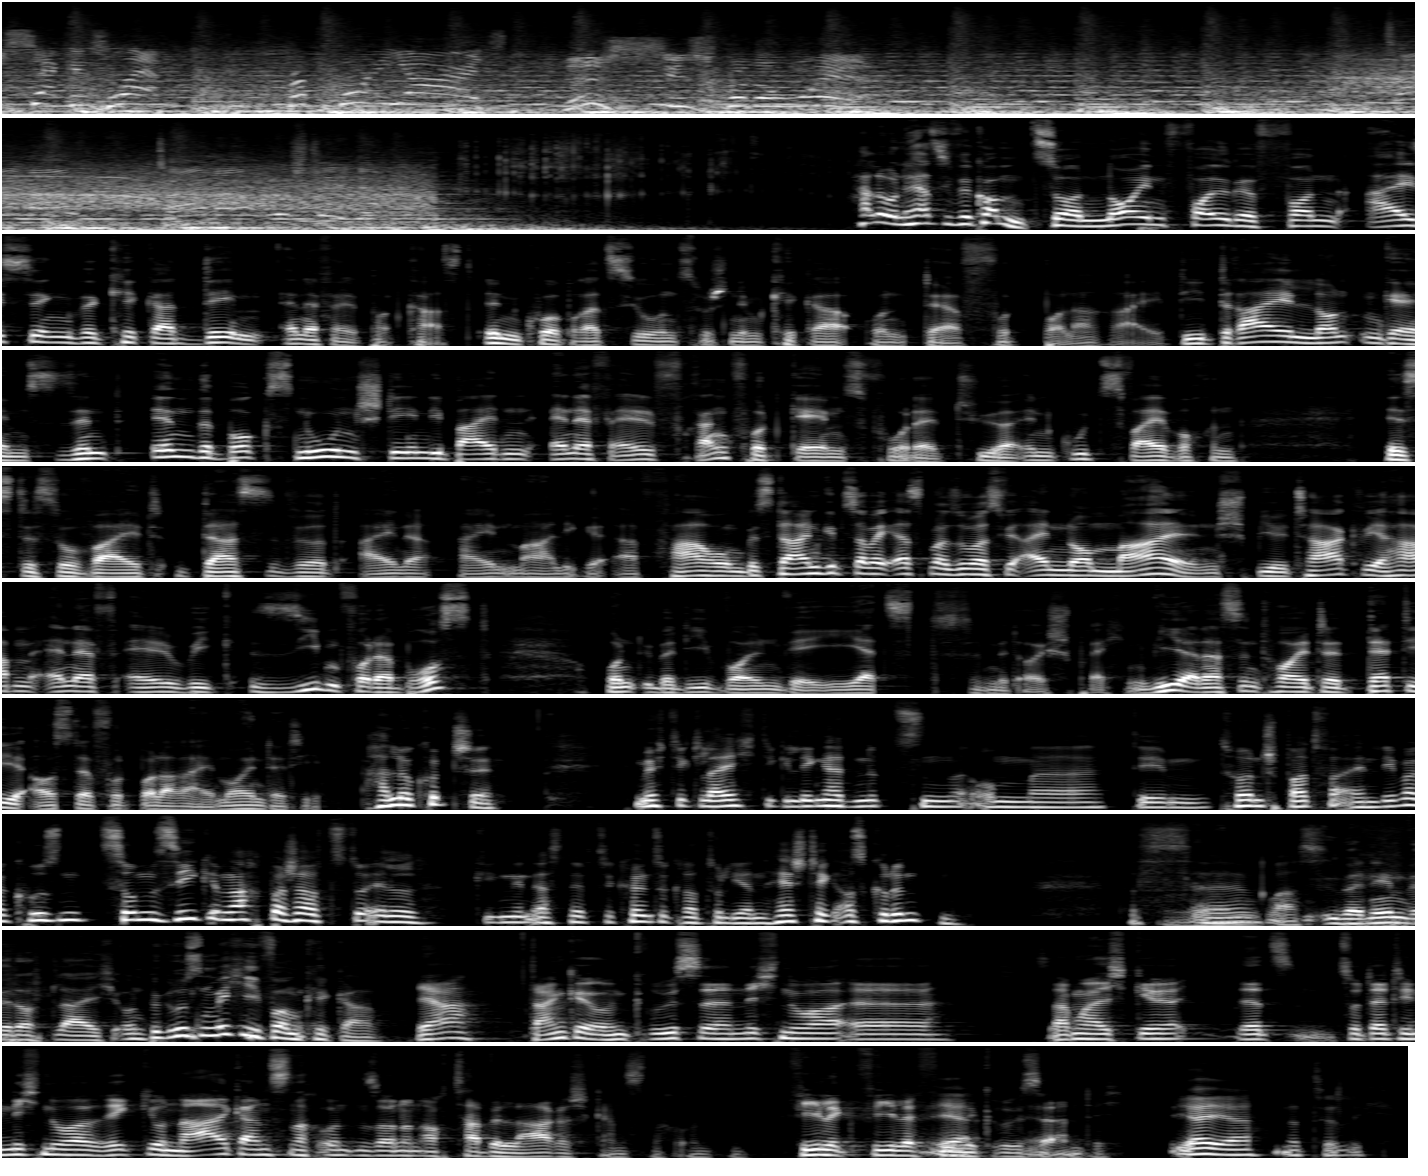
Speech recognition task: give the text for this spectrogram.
Three seconds left from 40 yards. This is for the win. Timeout. Timeout was taken. Hallo und herzlich willkommen zur neuen Folge von Icing the Kicker, dem NFL-Podcast in Kooperation zwischen dem Kicker und der Footballerei. Die drei London Games sind in the books. Nun stehen die beiden NFL Frankfurt Games vor der Tür. In gut zwei Wochen ist es soweit. Das wird eine einmalige Erfahrung. Bis dahin gibt's aber erstmal sowas wie einen normalen Spieltag. Wir haben NFL Week 7 vor der Brust und über die wollen wir jetzt mit euch sprechen. Wir, das sind heute Detti aus der Footballerei. Moin, Detti. Hallo Kutsche. Ich möchte gleich die Gelegenheit nutzen, um äh, dem Turnsportverein Leverkusen zum Sieg im Nachbarschaftsduell gegen den 1. FC Köln zu gratulieren. Hashtag aus Gründen. Das äh, war's. Übernehmen wir doch gleich und begrüßen Michi vom Kicker. Ja, danke und Grüße nicht nur, äh, sag mal, ich gehe jetzt zu Detti nicht nur regional ganz nach unten, sondern auch tabellarisch ganz nach unten. Viele, viele, viele Ja, Grüße ja. an dich. Ja, ja, natürlich.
